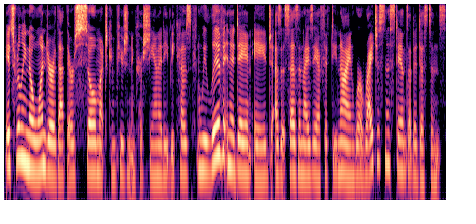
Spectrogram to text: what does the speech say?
It's really no wonder that there's so much confusion in Christianity because we live in a day and age, as it says in Isaiah 59, where righteousness stands at a distance,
